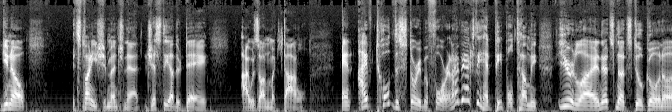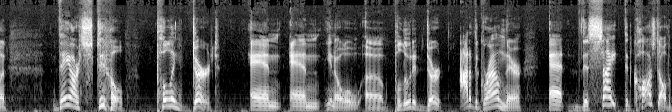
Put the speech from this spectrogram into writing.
You know, it's funny you should mention that. Just the other day, I was on McDonald. And I've told this story before, and I've actually had people tell me, You're lying, that's not still going on. They are still pulling dirt and and you know uh, polluted dirt out of the ground there at the site that caused all the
